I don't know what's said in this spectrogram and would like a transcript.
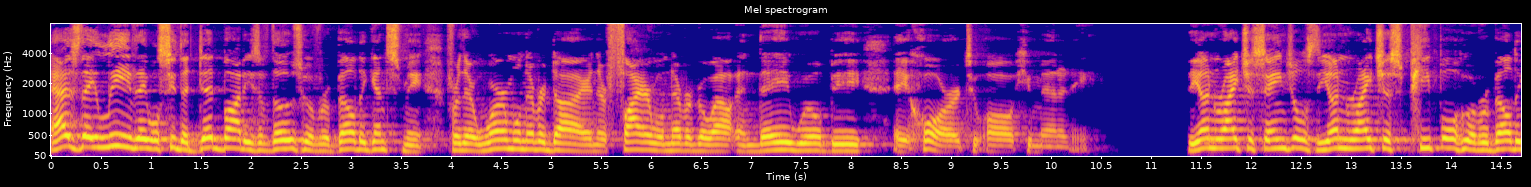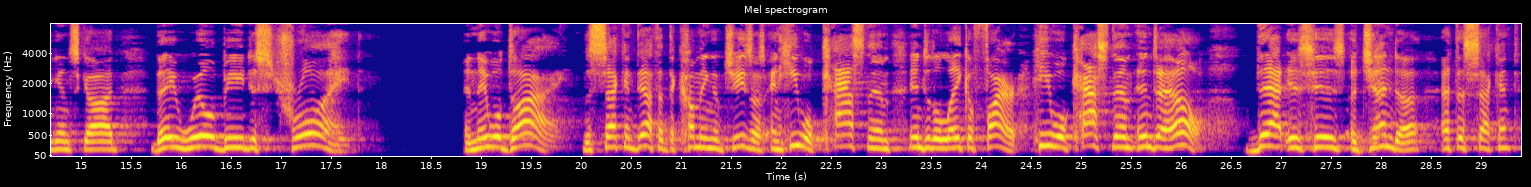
As they leave, they will see the dead bodies of those who have rebelled against me, for their worm will never die and their fire will never go out, and they will be a horror to all humanity. The unrighteous angels, the unrighteous people who have rebelled against God, they will be destroyed and they will die the second death at the coming of Jesus, and he will cast them into the lake of fire. He will cast them into hell. That is his agenda at the second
